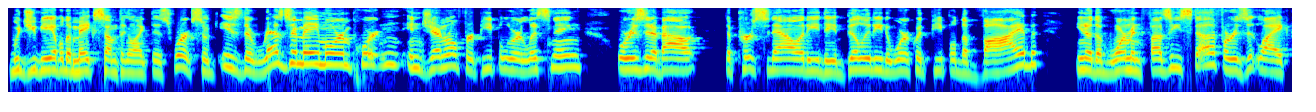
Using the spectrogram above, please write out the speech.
would you be able to make something like this work? So is the resume more important in general for people who are listening? Or is it about the personality, the ability to work with people, the vibe, you know, the warm and fuzzy stuff? Or is it like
